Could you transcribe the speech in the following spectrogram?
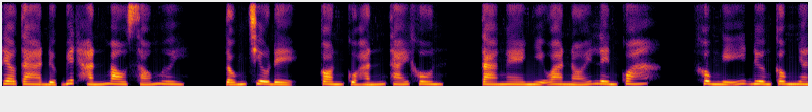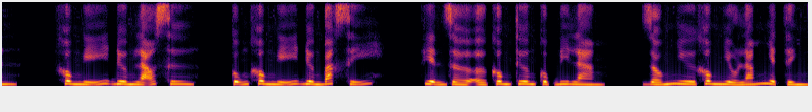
Theo ta được biết hắn mau 60. Tống chiêu đệ, con của hắn thái khôn, ta nghe nhị oa nói lên quá, không nghĩ đương công nhân, không nghĩ đương lão sư, cũng không nghĩ đương bác sĩ. Hiện giờ ở công thương cục đi làm, giống như không nhiều lắm nhiệt tình,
